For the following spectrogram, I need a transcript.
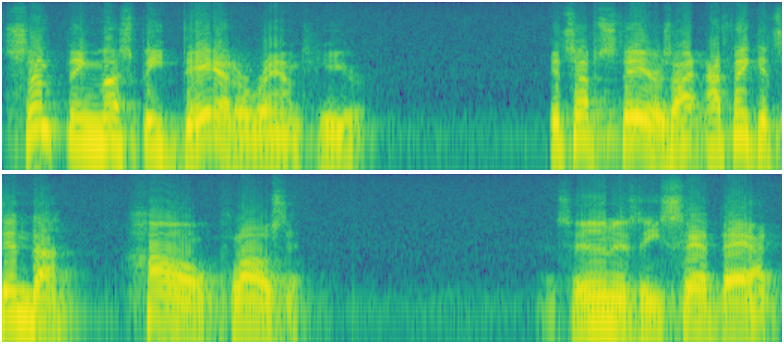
Something must be dead around here. It's upstairs. I, I think it's in the hall closet. As soon as he said that,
